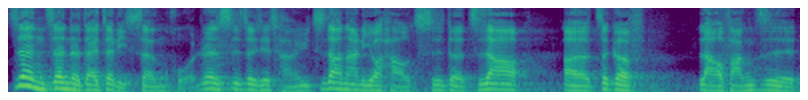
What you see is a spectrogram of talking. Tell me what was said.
认真的在这里生活，认识这些场域，知道哪里有好吃的，知道呃这个老房子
